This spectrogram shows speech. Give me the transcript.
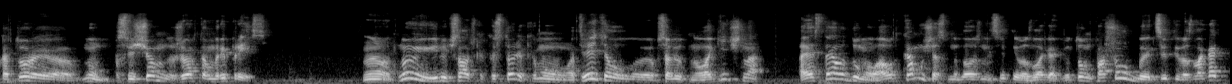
который ну, посвящен жертвам репрессий? Ну вот. Ну и Юрий Вячеславович, как историк, ему ответил абсолютно логично. А я стоял и думал, а вот кому сейчас мы должны цветы возлагать? Вот он пошел бы цветы возлагать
